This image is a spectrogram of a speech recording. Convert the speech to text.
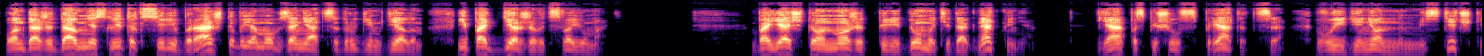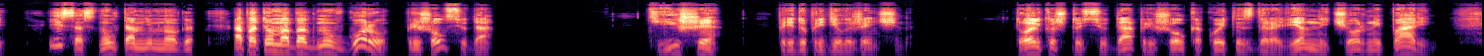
Он даже дал мне слиток серебра, чтобы я мог заняться другим делом и поддерживать свою мать. Боясь, что он может передумать и догнать меня, я поспешил спрятаться в уединенном местечке и соснул там немного, а потом, обогнув гору, пришел сюда. — Тише! — предупредила женщина. Только что сюда пришел какой-то здоровенный черный парень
